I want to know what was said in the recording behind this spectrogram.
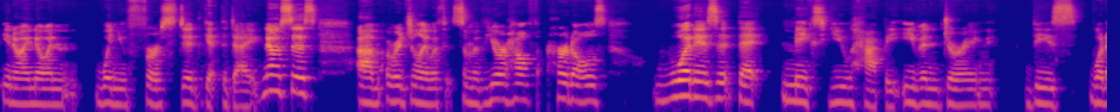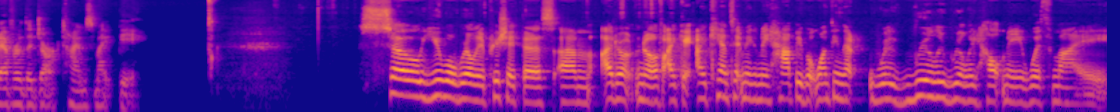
you know, I know in, when you first did get the diagnosis, um, originally with some of your health hurdles, what is it that makes you happy even during these, whatever the dark times might be? So you will really appreciate this. Um, I don't know if I can, I can't say it makes me happy, but one thing that really, really helped me with my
